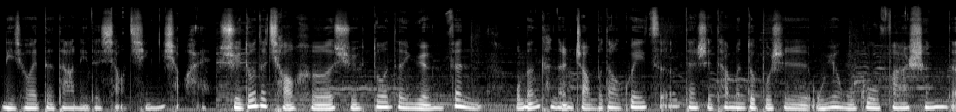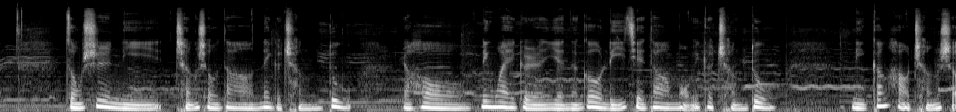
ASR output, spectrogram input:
你就会得到你的小情小爱。许多的巧合，许多的缘分，我们可能找不到规则，但是他们都不是无缘无故发生的。总是你成熟到那个程度，然后另外一个人也能够理解到某一个程度，你刚好成熟，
